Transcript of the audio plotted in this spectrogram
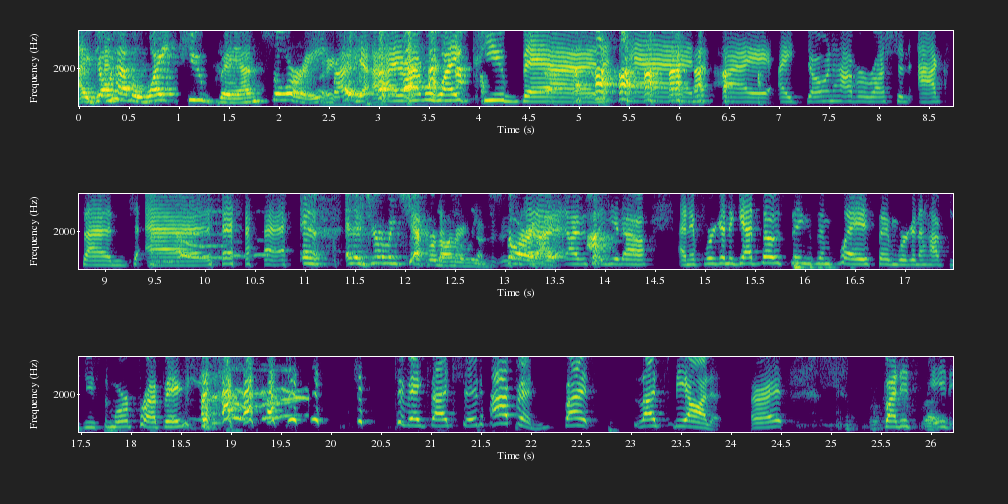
I don't have a white cube band. Sorry, right? Yeah, I don't have a white cube band, and I I don't have a Russian accent, and and, and a German Shepherd on a leash. Sorry, I, I, you know, and if we're gonna get those things in place, then we're gonna have to do some more prepping to make that shit happen. But let's be honest, all right. But it's it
